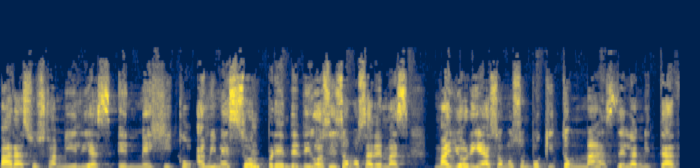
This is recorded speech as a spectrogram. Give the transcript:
para sus familias en México. A mí me sorprende, digo, sí somos además mayoría, somos un poquito más de la mitad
